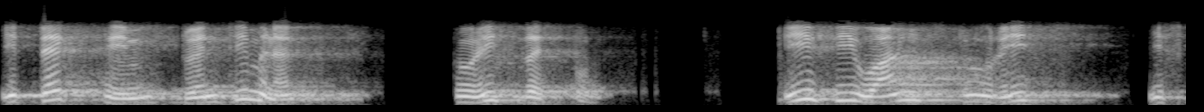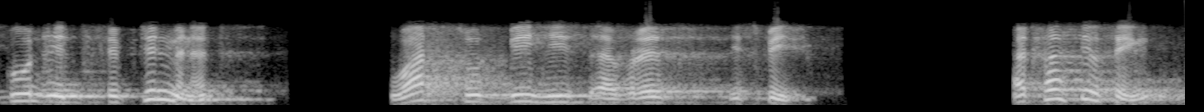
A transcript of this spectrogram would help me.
It takes him 20 minutes to reach the school. If he wants to reach school in 15 minutes, what should be his average speed? At first you think,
